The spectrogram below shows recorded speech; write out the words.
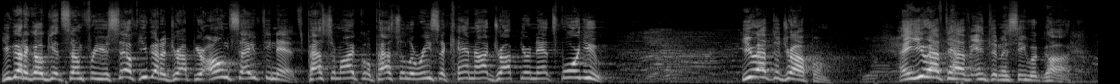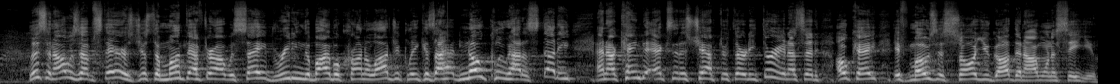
You got to go get some for yourself. You got to drop your own safety nets. Pastor Michael, Pastor Larissa cannot drop your nets for you. You have to drop them. And you have to have intimacy with God. Listen, I was upstairs just a month after I was saved reading the Bible chronologically because I had no clue how to study. And I came to Exodus chapter 33 and I said, okay, if Moses saw you, God, then I want to see you.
